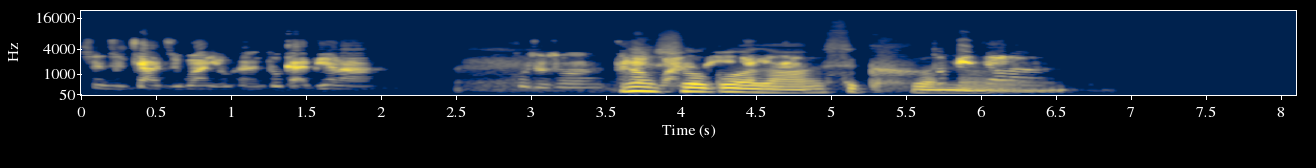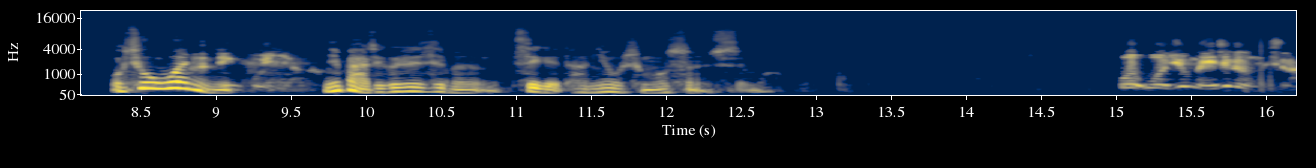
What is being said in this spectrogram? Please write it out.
甚至价值观有可能都改变啦，或者说你也说过了，是可能。我就问你。你把这个日记本寄给他，你有什么损失吗？我我就没这个东西了。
